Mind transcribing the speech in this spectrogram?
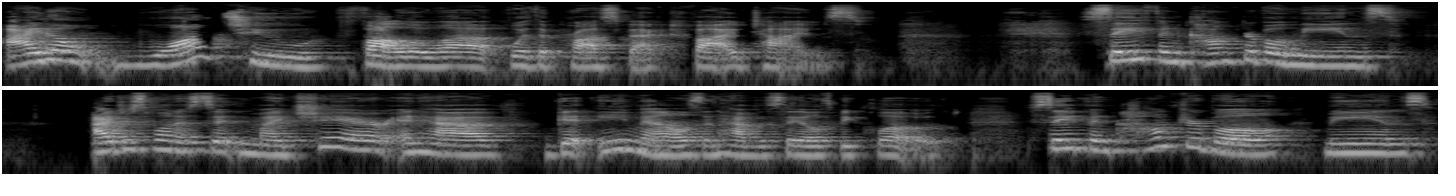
I don't want to follow up with a prospect five times. Safe and comfortable means I just want to sit in my chair and have get emails and have the sales be closed. Safe and comfortable means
